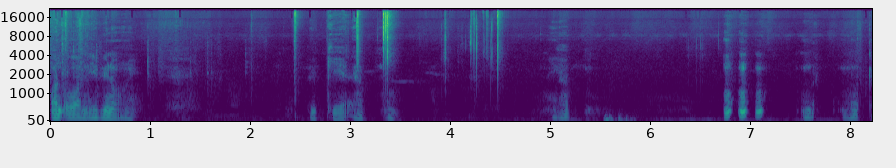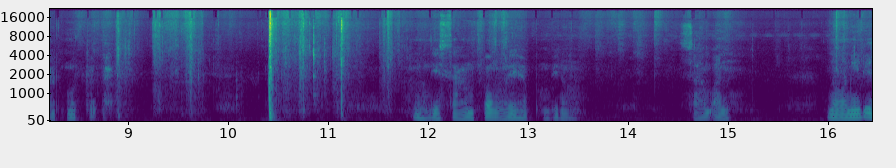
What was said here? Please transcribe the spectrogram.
อ่อนๆนี่พี่น้องนี่ คือเกะครับ นี่ครับหมดกัดหมดกัดได้สามป่องเลยครับพี่น้องสามอันนอนนี้ได้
